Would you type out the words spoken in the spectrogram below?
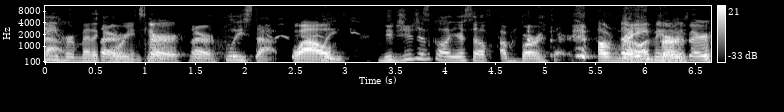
stop. her midi-chlorian count. Sir, Sir, please stop. wow, Please. Did you just call yourself a birther? a Rey I mean, I was- birther.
